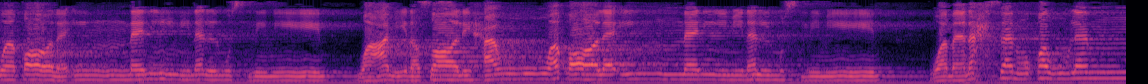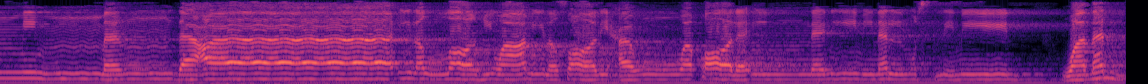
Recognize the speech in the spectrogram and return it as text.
وقال إنني من المسلمين وعمل صالحا وقال إنني من المسلمين ومن أحسن قولا ممن دعا إلى الله وعمل صالحا وقال إنني من المسلمين. ومن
